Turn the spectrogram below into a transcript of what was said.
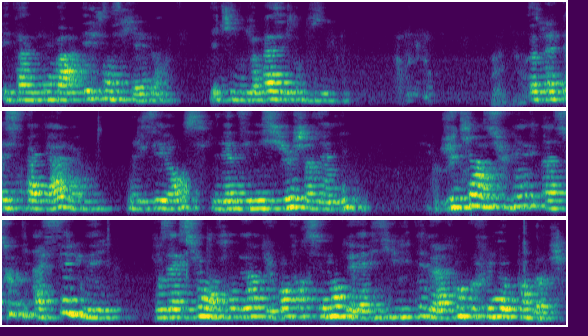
est un combat essentiel et qui ne doit pas être oublié. Votre Excellence, Mesdames et Messieurs, chers amis, je tiens à, saluer vos actions en faveur du renforcement de la visibilité de la francophonie au Cambodge,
